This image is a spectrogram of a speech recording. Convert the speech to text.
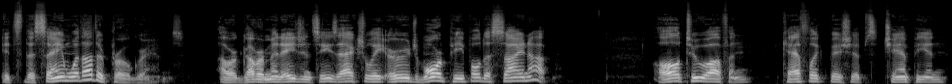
It's the same with other programs. Our government agencies actually urge more people to sign up. All too often, Catholic bishops champion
